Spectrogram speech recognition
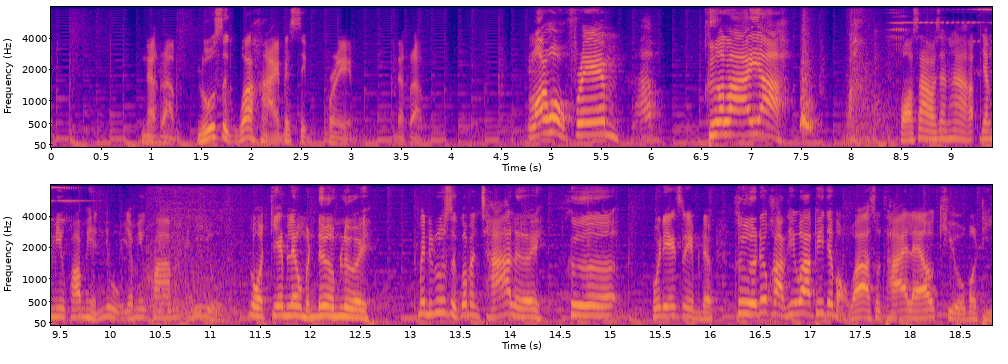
มนะครับ รู้สึกว่าหายไป 10 เฟรมนะครับ106เฟรมครับ คืออะไรอะฟอร์ซ่าเวอร์ชัน5ครับ ยังมีความเห็นอยู่ ยังมีความไอ้นี่อยู่ โหลดเกมเร็วเหมือนเดิมเลย ไม่ได้รู้สึกว่ามันช้าเลย คือ Full HD Extreme เหมือนเดิมคือด้วยความที่ว่าพี่จะบอกว่าสุดท้ายแล้วคิวบางที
